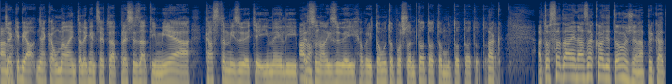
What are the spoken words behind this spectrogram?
Áno. že keby nejaká umelá inteligencia, ktorá presne za tým je a customizuje tie e-maily, Áno. personalizuje ich, hovorí tomuto pošlem toto, tomu toto, toto. Tak. A to sa dá aj na základe toho, že napríklad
